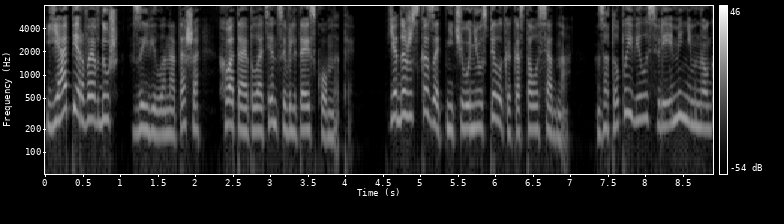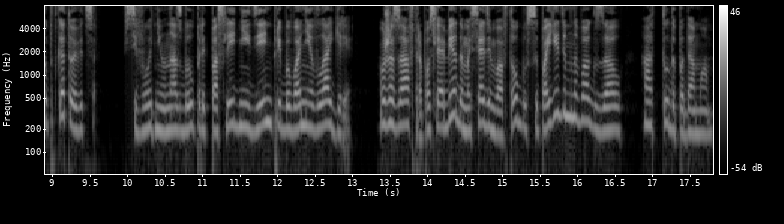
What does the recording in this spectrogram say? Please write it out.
«Я первая в душ», — заявила Наташа, хватая полотенце и влетая из комнаты. Я даже сказать ничего не успела, как осталась одна — Зато появилось время немного подготовиться. Сегодня у нас был предпоследний день пребывания в лагере. Уже завтра, после обеда, мы сядем в автобус и поедем на вокзал, оттуда по домам.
